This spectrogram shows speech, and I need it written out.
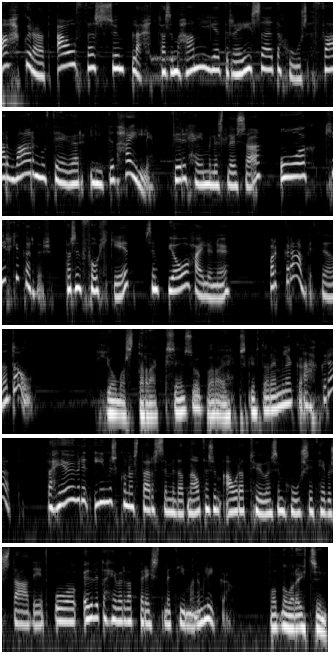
akkurat á þessum blett þar sem hann let reysa þetta hús þar var nú þegar lítið hæli fyrir heimilislausa og kirkjugarður þar sem fólkið sem bjó á hælinu var grafið þegar það dó. Hljóma strax eins og bara uppskrift af reymleika. Akkurat. Það hefur verið ímiskona starfsemi þarna á þessum áratugum sem húsið hefur staðið og auðvitað hefur það breyst með tímanum líka. Þarna var eitt sinn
